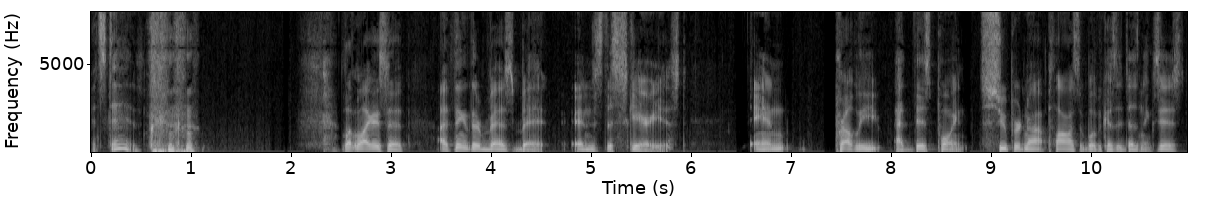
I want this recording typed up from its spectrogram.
it's dead. Like I said, I think their best bet, and it's the scariest, and probably at this point super not plausible because it doesn't exist,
